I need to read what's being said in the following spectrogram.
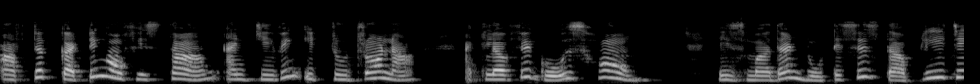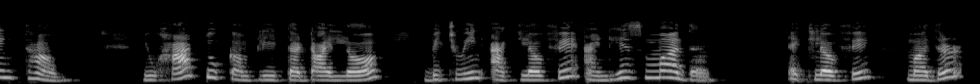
After cutting off his thumb and giving it to Drona, Eklavya goes home. His mother notices the bleeding thumb. You have to complete the dialogue between Eklavya and his mother. Eklavya, mother,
